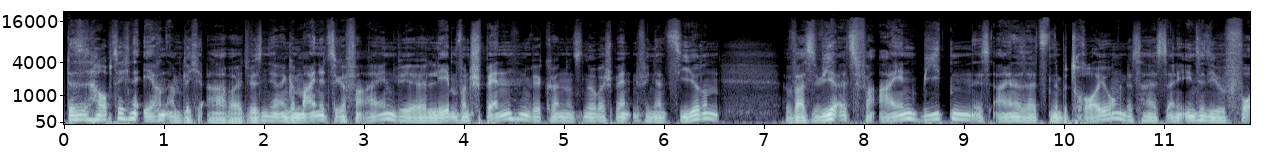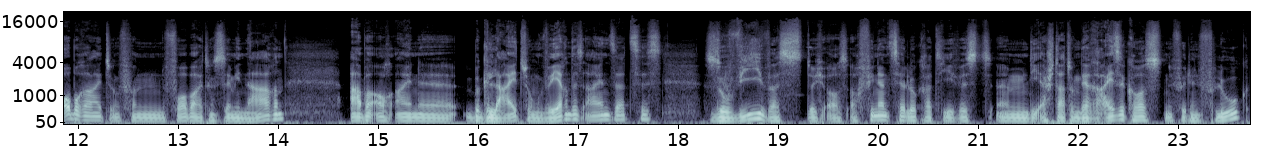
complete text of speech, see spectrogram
Das ist hauptsächlich eine ehrenamtliche Arbeit. Wir sind ja ein gemeinnütziger Verein, wir leben von Spenden, wir können uns nur bei Spenden finanzieren. Was wir als Verein bieten, ist einerseits eine Betreuung, das heißt eine intensive Vorbereitung von Vorbereitungsseminaren, aber auch eine Begleitung während des Einsatzes, sowie, was durchaus auch finanziell lukrativ ist, ähm, die Erstattung der Reisekosten für den Flug,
